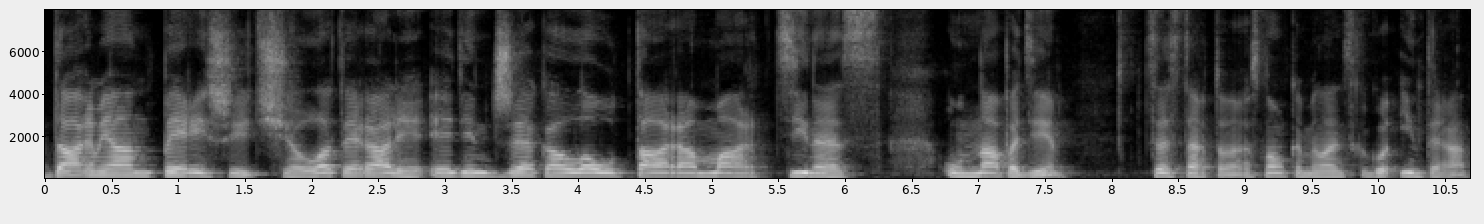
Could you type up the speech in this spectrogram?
Дарміан Перішич, латералі, Едін Джека, Лаутара, Мартінес у нападі. Це стартова розновка міланського інтера.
